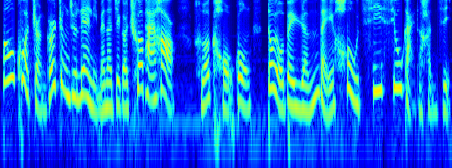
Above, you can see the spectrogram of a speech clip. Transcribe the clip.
包括整个证据链里面的这个车牌号和口供都有被人为后期修改的痕迹。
